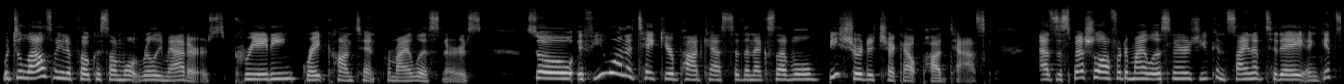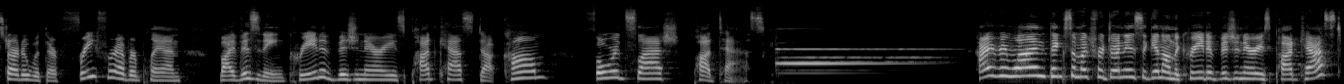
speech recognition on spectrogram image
which allows me to focus on what really matters creating great content for my listeners. So, if you want to take your podcast to the next level, be sure to check out Podtask. As a special offer to my listeners, you can sign up today and get started with their free forever plan by visiting creativevisionariespodcast.com forward slash podtask. Hi, everyone. Thanks so much for joining us again on the Creative Visionaries podcast.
